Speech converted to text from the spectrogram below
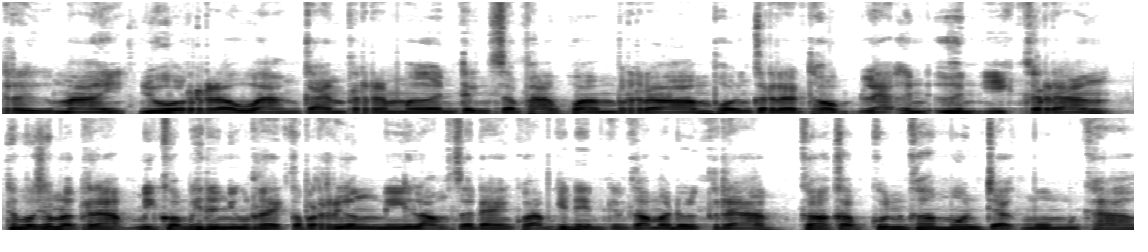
หรือไม่ อยู่ระหว่างการประเมินถึงสภาพความพร้อมผลกระทบและอื่นๆ อีกครั้งท่านผู้ชมนะครับ มีความคิดเห็นอย่างไรกับเรื่องนี้ลองแสดงความคิดเห็นกันเข้ามาดูครับ ขอขอบคุณข้อมูลจากมุมข่าว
